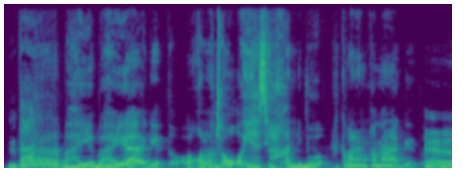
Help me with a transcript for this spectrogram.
Ntar bahaya-bahaya gitu. Oh kalau cowok oh ya silahkan dibawa ke mana-mana gitu. Eh,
